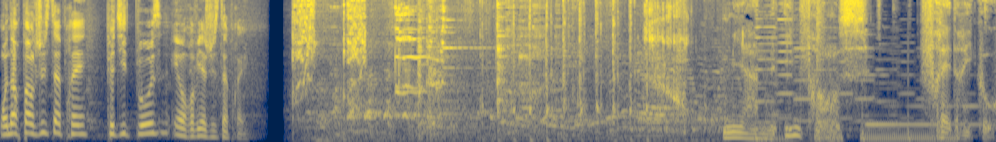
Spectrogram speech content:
On en reparle juste après. Petite pause et on revient juste après. Miam in France, Frédérico.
